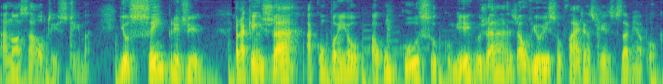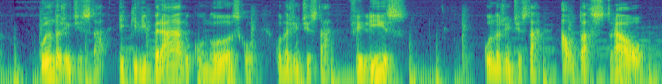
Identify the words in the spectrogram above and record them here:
a nossa autoestima. E eu sempre digo, para quem já acompanhou algum curso comigo, já, já ouviu isso várias vezes da minha boca. Quando a gente está equilibrado conosco, quando a gente está feliz, quando a gente está alto astral,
